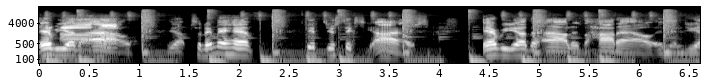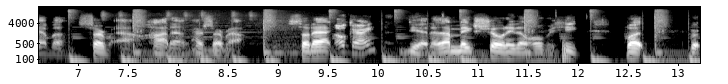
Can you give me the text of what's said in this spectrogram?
every other Uh-huh. aisle, yep. So they may have fifty or sixty aisles. Every other aisle is a hot aisle, and then you have a server aisle, hot aisle, her server aisle. So that okay. yeah, that, that makes sure they don't overheat. But but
